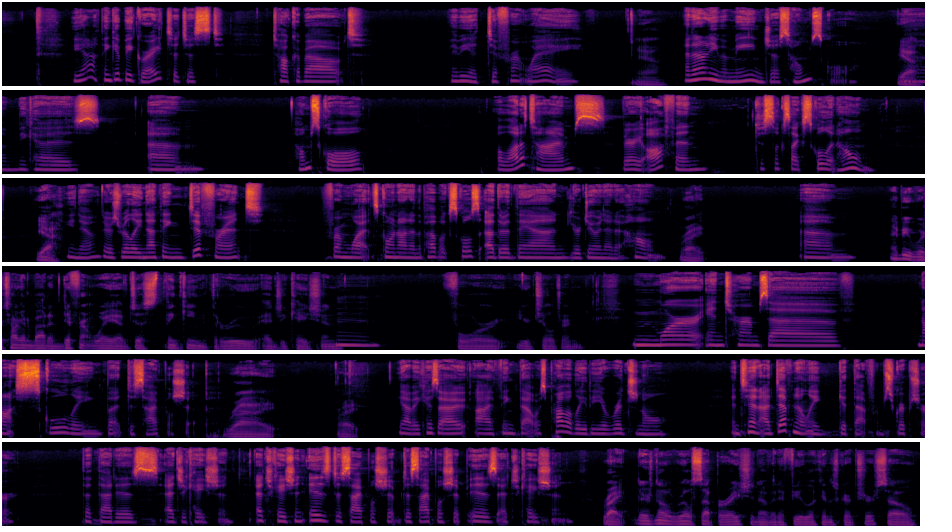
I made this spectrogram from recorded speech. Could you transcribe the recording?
Yeah, I think it'd be great to just talk about maybe a different way. Yeah, And I don't even mean just homeschool. Yeah, Um, because um, homeschool, a lot of times, very often, just looks like school at home. yeah, You know, there's really nothing different from what's going on in the public schools other than you're doing it at home. right. Um, Maybe we're talking about a different way of just thinking through education for your children. more in terms of not schooling, but discipleship. Right, right. Yeah, because I, I think that was probably the original intent. I definitely get that from scripture that that is education. Education is discipleship. Discipleship is education. Right. There's no real separation of it if you look in Scripture. So,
